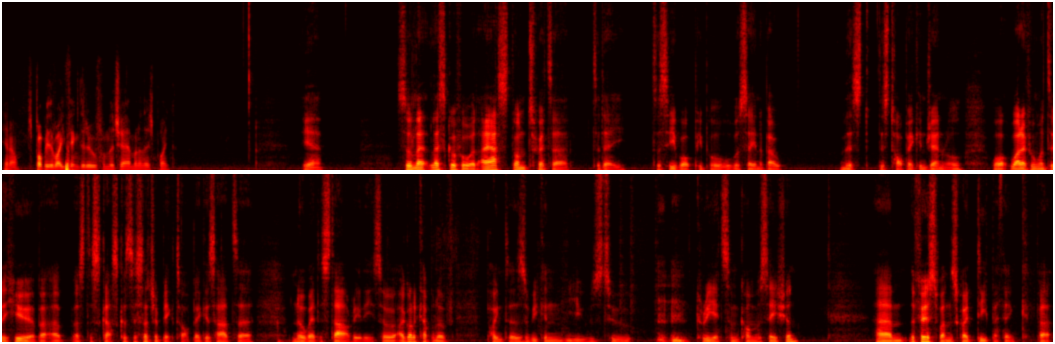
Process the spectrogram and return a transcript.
you know it's probably the right thing to do from the chairman at this point. Yeah. So let, let's go forward. I asked on Twitter today to see what people were saying about this this topic in general, what what everyone wanted to hear about uh, us discuss because it's such a big topic. It's hard to know where to start really. So I got a couple of pointers we can use to create some conversation. Um, the first one is quite deep, I think, but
